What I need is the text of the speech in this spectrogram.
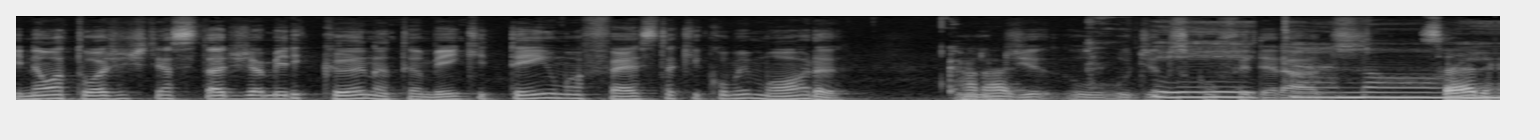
e não à toa a gente tem a cidade de Americana também que tem uma festa que comemora o dia, o, o dia dos Eita, Confederados. nós. Sério?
